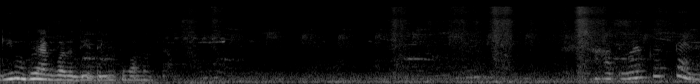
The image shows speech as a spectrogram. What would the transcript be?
ঘি মধু একবারে দিয়ে দিলে তো ভালো হতো। হাত বার করতে না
